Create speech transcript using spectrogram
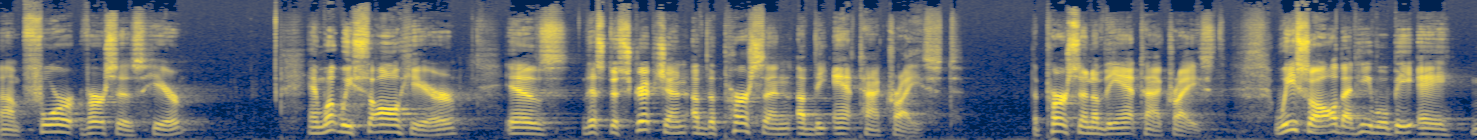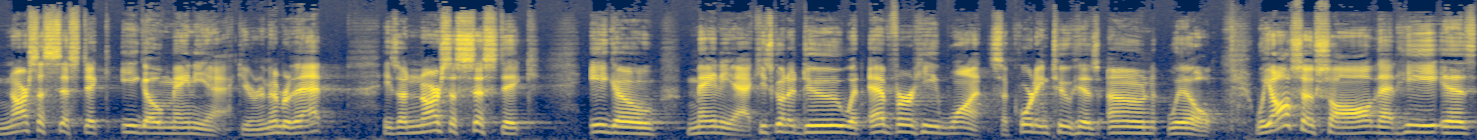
um, four verses here. And what we saw here is this description of the person of the Antichrist the person of the Antichrist. We saw that he will be a narcissistic egomaniac. You remember that? He's a narcissistic egomaniac. He's going to do whatever he wants according to his own will. We also saw that he is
